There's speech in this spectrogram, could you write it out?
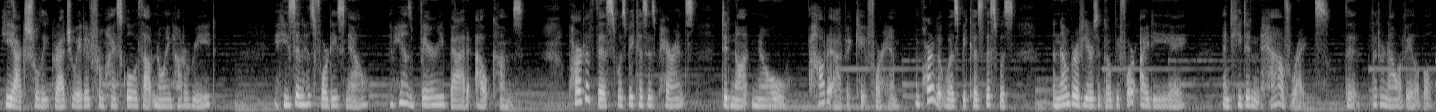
He actually graduated from high school without knowing how to read. He's in his 40s now, and he has very bad outcomes. Part of this was because his parents did not know how to advocate for him. And part of it was because this was a number of years ago before IDEA, and he didn't have rights that, that are now available.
